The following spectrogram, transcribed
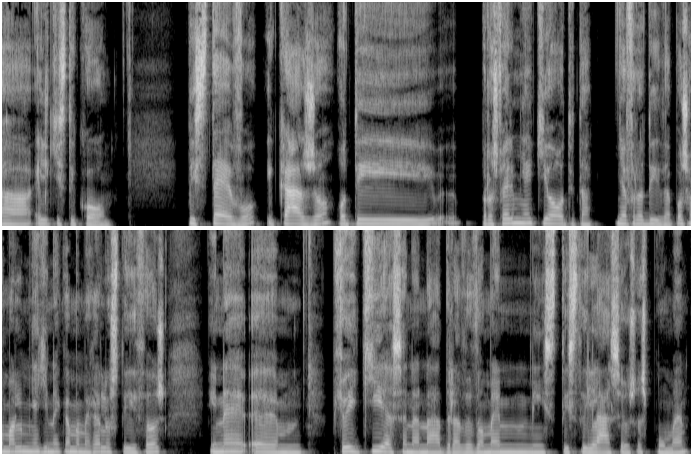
α, ελκυστικό. Πιστεύω, εικάζω, ότι προσφέρει μια οικειότητα. Μια φροντίδα. Πόσο μάλλον μια γυναίκα με μεγάλο στήθος είναι ε, πιο οικία σε έναν άντρα, δεδομένη της θυλάσεως, ας πούμε.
